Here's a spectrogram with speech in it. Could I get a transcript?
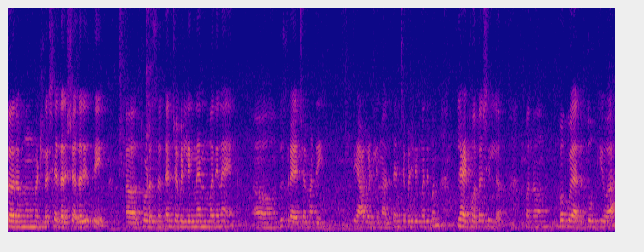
तर मग म्हटलं शेजारी शेजारी ते थोडंसं त्यांच्या बिल्डिंगमध्ये नाही दुसऱ्या याच्यामध्ये ते आवडली मला. त्यांच्या बिल्डिंगमध्ये पण फ्लॅट होता शिल्लक. पण बघूया आता तो किंवा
